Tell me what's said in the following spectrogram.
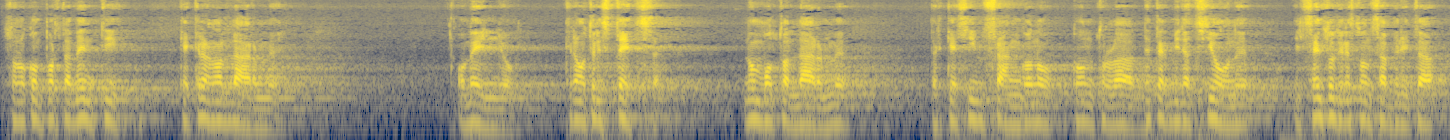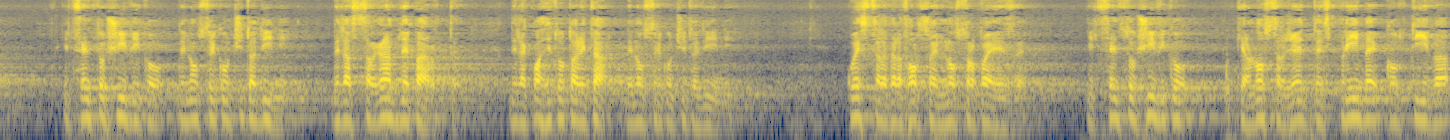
Sono comportamenti che creano allarme, o meglio, creano tristezza, non molto allarme, perché si infrangono contro la determinazione, il senso di responsabilità, il senso civico dei nostri concittadini, della stragrande parte, della quasi totalità dei nostri concittadini. Questa è la vera forza del nostro Paese, il senso civico che la nostra gente esprime, coltiva,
